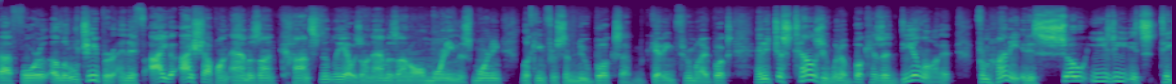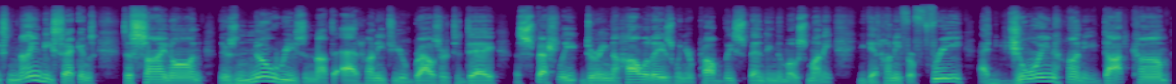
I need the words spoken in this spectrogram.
uh, for a little cheaper. And if I, I shop on Amazon constantly, I was on Amazon all morning this morning looking for some new books. I'm getting through my books, and it just tells you when a book has a deal on it from Honey. It is so easy. It takes 90 seconds to sign on. There's no reason not to add Honey to your browser today, especially during the holidays when you're probably spending the most money. You get Honey for free at joinhoney.com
